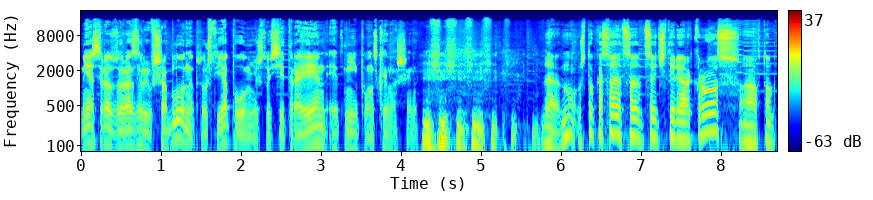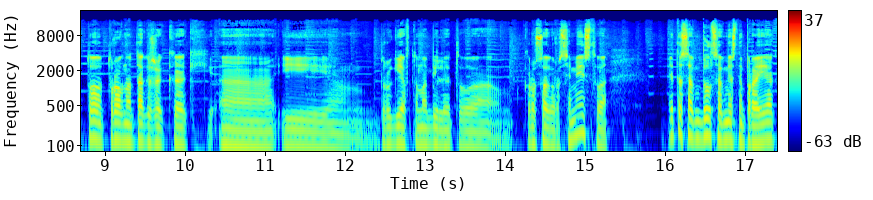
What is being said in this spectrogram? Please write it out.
Меня сразу разрыв шаблона, потому что я помню, что Citroën — это не японская машина. Да, ну, что касается C4 Aircross, а, то, то ровно так же, как э, и другие автомобили этого кроссовер семейства, это сов- был совместный проект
